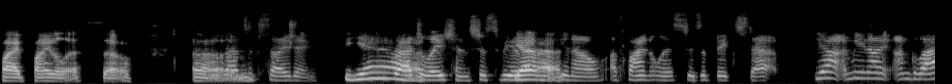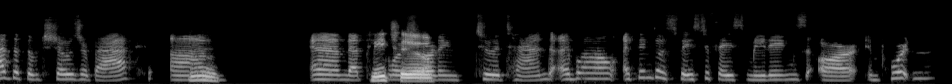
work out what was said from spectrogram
five finalists. So um, well, that's exciting. Yeah, congratulations! Just to be yeah. a you know a finalist is a big step. Yeah, I mean, I I'm glad that the shows are back. Um, mm. And that people are starting to attend. I well, I think those face-to-face meetings are important.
